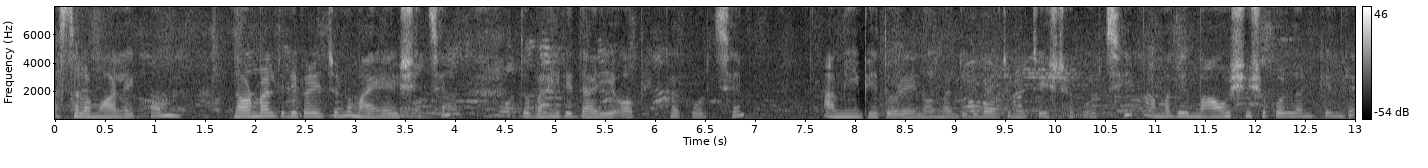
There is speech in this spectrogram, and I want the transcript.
আসসালামু আলাইকুম। নর্মাল ডেলিভারির জন্য মায়েরা এসেছেন। তো বাইরে দাঁড়িয়ে অপেক্ষা করছেন। আমি ভেতরে নর্মাল ডেলিভারির জন্য চেষ্টা করছি। আমাদের মা ও শিশু কল্যাণ কেন্দ্রে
